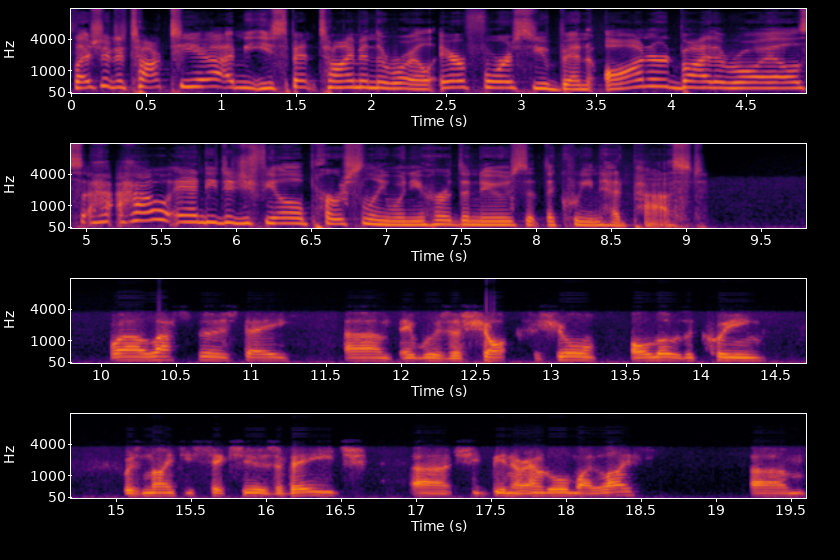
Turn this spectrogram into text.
Pleasure to talk to you. I mean, you spent time in the Royal Air Force. You've been honored by the Royals. How, Andy, did you feel personally when you heard the news that the Queen had passed? Well, last Thursday, um, it was a shock for sure. Although the Queen was 96 years of age, uh, she'd been around all my life. Um,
